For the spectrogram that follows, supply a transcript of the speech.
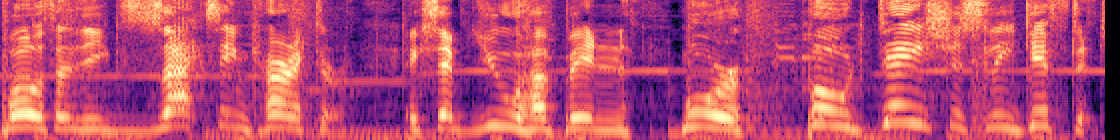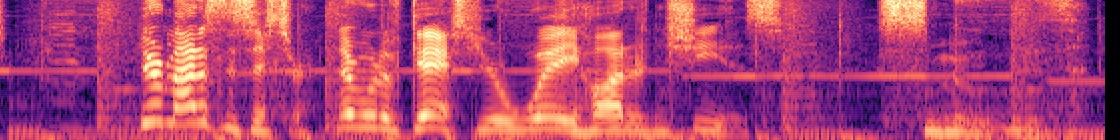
both are the exact same character, except you have been more bodaciously gifted. You're Madison's sister. Never would have guessed you're way hotter than she is. Smooth.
